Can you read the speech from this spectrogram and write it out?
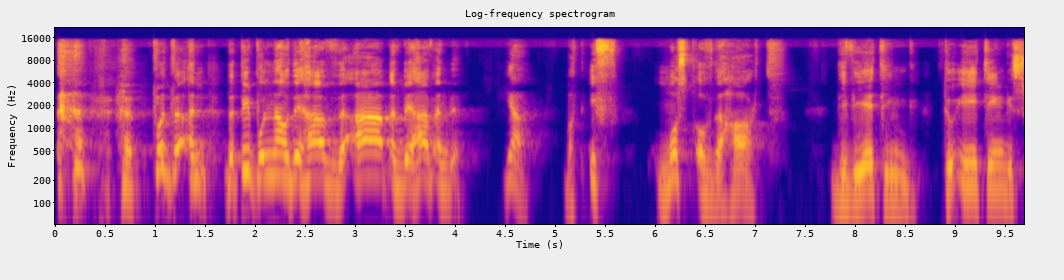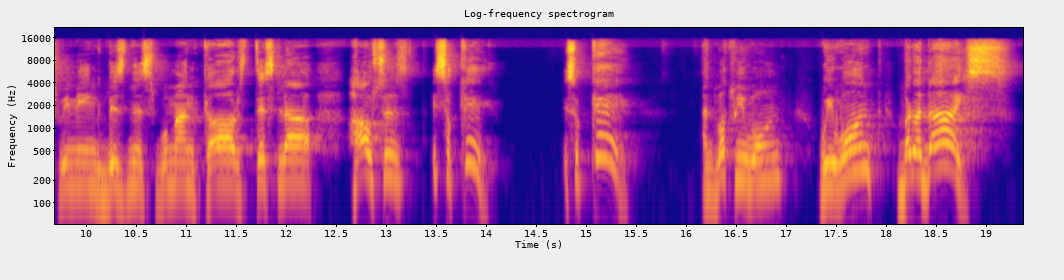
Put the, and the people now, they have the app and they have, and the, yeah. But if most of the heart deviating to eating, swimming, business, woman, cars, Tesla, houses, it's okay. It's okay. And what we want, we want paradise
